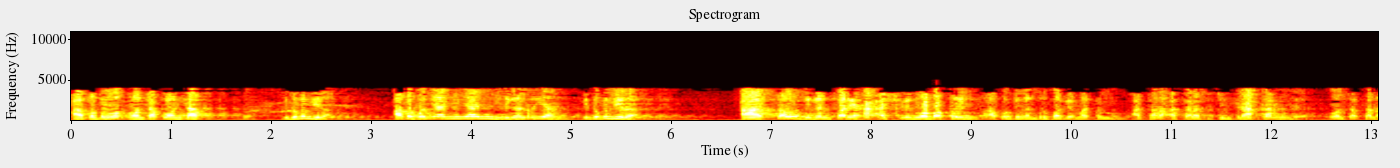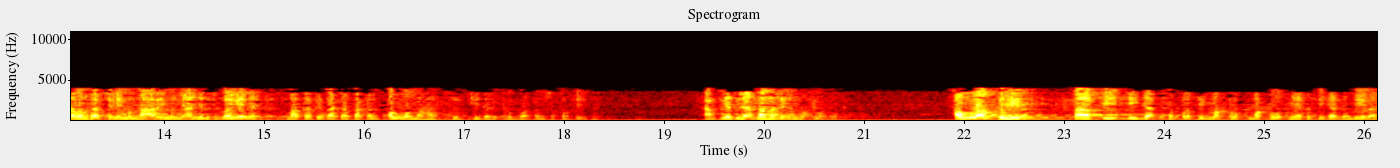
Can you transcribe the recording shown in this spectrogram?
Atau berloncat-loncat, itu gembira. Atau bernyanyi-nyanyi dengan riang, itu gembira atau dengan fariha ashrin wa batrin. Atau dengan berbagai macam acara-acara dicengkerakan loncat sana loncat sini menari menyanyi dan sebagainya maka kita katakan Allah maha suci dari perbuatan seperti itu. Artinya tidak sama dengan makhluk. Allah gembira tapi tidak seperti makhluk-makhluknya ketika gembira.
